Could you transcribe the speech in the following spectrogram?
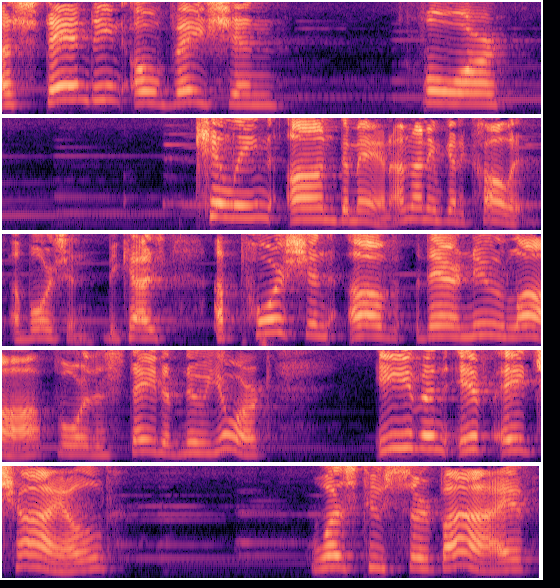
A standing ovation for killing on demand. I'm not even going to call it abortion because a portion of their new law for the state of New York even if a child was to survive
